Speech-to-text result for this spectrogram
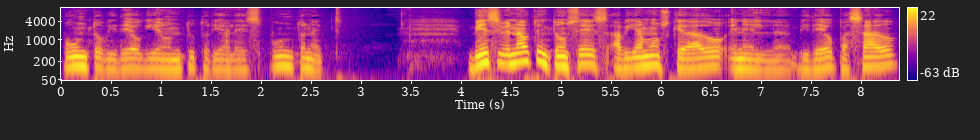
www.video-tutoriales.net. Bien cibernauta, entonces habíamos quedado en el video pasado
